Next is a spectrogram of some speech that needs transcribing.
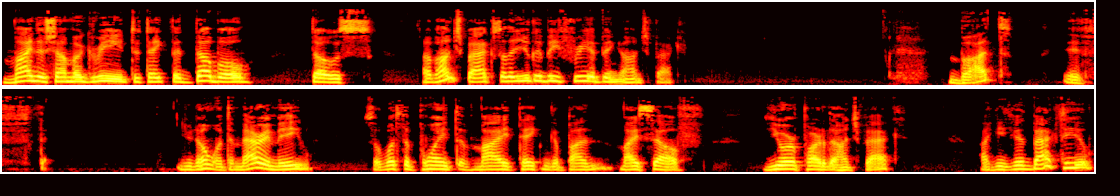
my neshama agreed to take the double dose of hunchback so that you could be free of being a hunchback. But if you don't want to marry me, so what's the point of my taking upon myself your part of the hunchback? I can give it back to you.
